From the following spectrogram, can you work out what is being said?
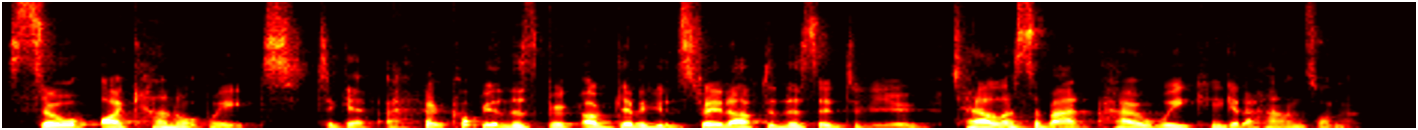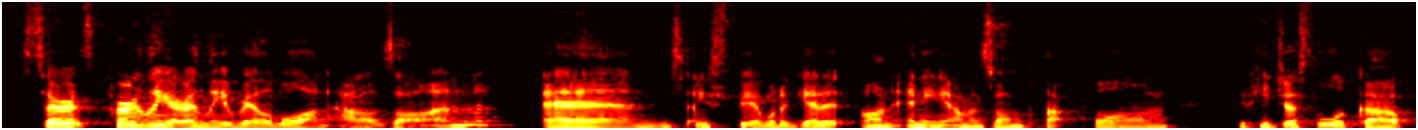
So I cannot wait to get a copy of this book. I'm getting it straight after this interview. Tell us about how we can get a hands on it. So it's currently only available on Amazon and you should be able to get it on any Amazon platform. If you just look up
